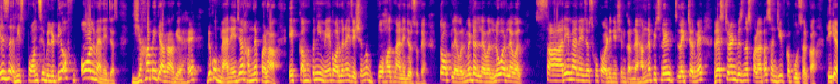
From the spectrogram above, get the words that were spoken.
is responsibility of all managers यहाँ पे क्या कहा गया है? देखो मैनेजर हमने पढ़ा, एक कंपनी में, एक ऑर्गेनाइजेशन में बहुत मैनेजर्स होते हैं। Top level middle level lower level सारे मैनेजर्स को कोऑर्डिनेशन करना है। हमने पिछले लेक्चर में रेस्टोरेंट बिज़नेस पढ़ा था संजीव कपूर सर का, ठीक है?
